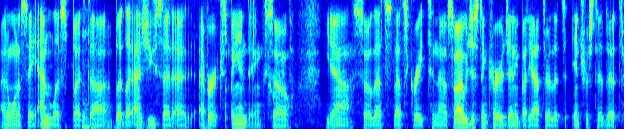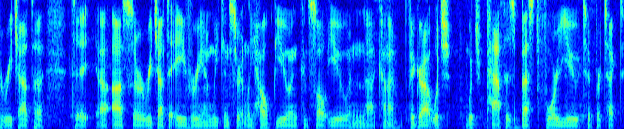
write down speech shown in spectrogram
I don't want to say endless, but mm-hmm. uh, but as you said, uh, ever expanding. Correct. So. Yeah, so that's that's great to know. So I would just encourage anybody out there that's interested to, to reach out to to uh, us or reach out to Avery, and we can certainly help you and consult you and uh, kind of figure out which which path is best for you to protect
